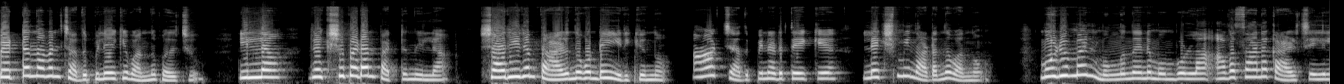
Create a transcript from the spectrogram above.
പെട്ടെന്നവൻ ചതുപ്പിലേക്ക് വന്നു പതിച്ചു. ഇല്ല രക്ഷപ്പെടാൻ പറ്റുന്നില്ല. ശരീരം താഴ്ന്നുകൊണ്ടേയിരിക്കുന്നു. ആ ചതുപ്പിനടുത്തേക്ക് ലക്ഷ്മി നടന്നു വന്നു. മുഴുവൻ മുങ്ങുന്നതിന് മുമ്പുള്ള അവസാന കാഴ്ചയിൽ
